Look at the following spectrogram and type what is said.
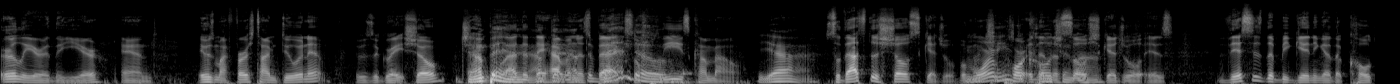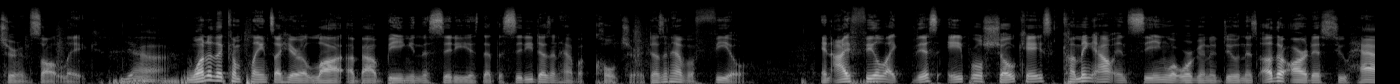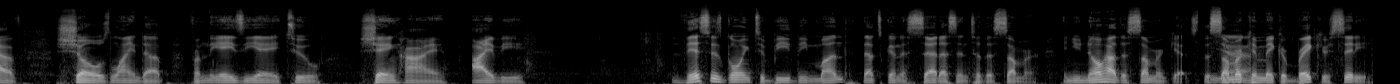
earlier in the year, and it was my first time doing it. It was a great show. Jumping I'm glad that they the- having out us the back. So please come out. Yeah. So that's the show schedule. But We'll more change the important than the show man. schedule is this is the beginning of the culture in Salt Lake. Yeah. One of the complaints I hear a lot about being in the city is that the city doesn't have a culture, it doesn't have a feel. And I feel like this April showcase, coming out and seeing what we're going to do, and there's other artists who have shows lined up from the AZA to Shanghai, Ivy. This is going to be the month that's going to set us into the summer. And you know how the summer gets. The summer Yeah. can make or break your city.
